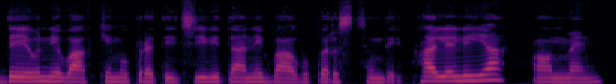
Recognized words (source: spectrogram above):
దేవుని వాక్యము ప్రతి జీవితాన్ని బాగుపరుస్తుంది. హలెలియా ఆమెన్.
